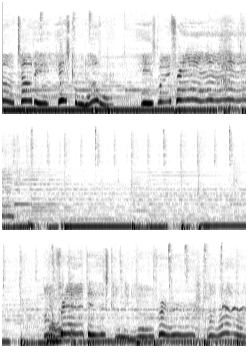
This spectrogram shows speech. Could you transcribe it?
Oh, Tony, he's coming over. He's my friend. My Now, friend is coming over. La la la.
